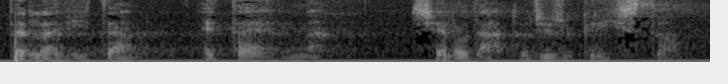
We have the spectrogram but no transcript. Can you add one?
per la vita eterna. Sia lodato Gesù Cristo.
